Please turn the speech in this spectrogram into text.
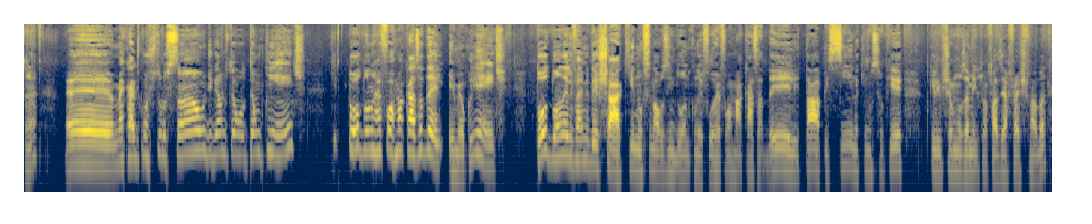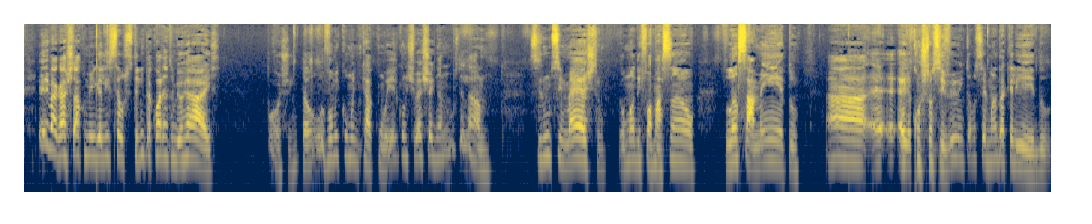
Né? É, mercado de construção, digamos, tem um, tem um cliente que todo ano reforma a casa dele. É meu cliente. Todo ano ele vai me deixar aqui no finalzinho do ano, quando ele for reformar a casa dele, tá? A piscina, que não sei o quê, porque ele chama uns amigos para fazer a festa final do ano. Ele vai gastar comigo ali seus 30, 40 mil reais. Poxa, então eu vou me comunicar com ele quando estiver chegando, sei lá, segundo semestre, eu mando informação, lançamento, ah, é, é, é construção civil, então você manda aquele, do,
